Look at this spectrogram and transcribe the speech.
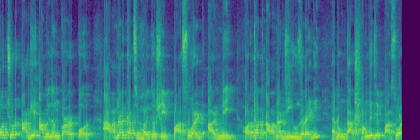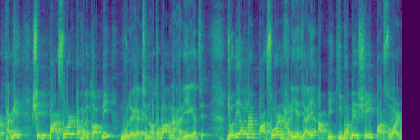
বছর আগে আবেদন করার পর আপনার কাছে হয়তো সেই পাসওয়ার্ড আর নেই। অর্থাৎ আপনার যে ইউজার আইডি এবং তার সঙ্গে যে পাসওয়ার্ড থাকে, সেই পাসওয়ার্ডটা হয়তো আপনি ভুলে গেছেন অথবা আপনার হারিয়ে গেছে। যদি আপনার পাসওয়ার্ড হারিয়ে যায়, আপনি কীভাবে সেই পাসওয়ার্ড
